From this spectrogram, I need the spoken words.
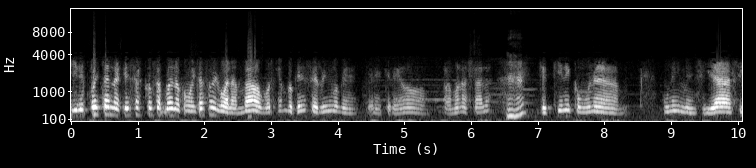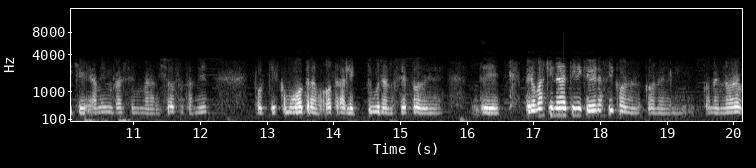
Y después están aquellas cosas, bueno, como el caso del gualambao, por ejemplo, que es ese ritmo que, que creó Ramón Ayala, que tiene como una, una inmensidad, así que a mí me parece maravilloso también, porque es como otra otra lectura, ¿no es cierto?, de, de pero más que nada tiene que ver así con, con el con el, nor-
